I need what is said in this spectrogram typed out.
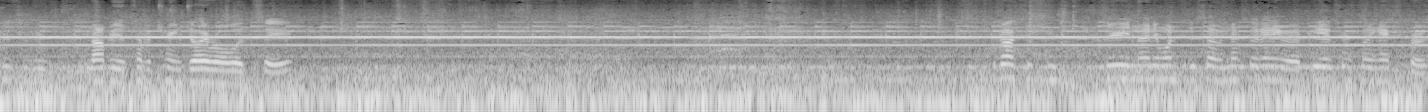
This would not be the type of train Jelly Roll would see. Xbox, this is 39157, next to any road, PS Wrestling Expert.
